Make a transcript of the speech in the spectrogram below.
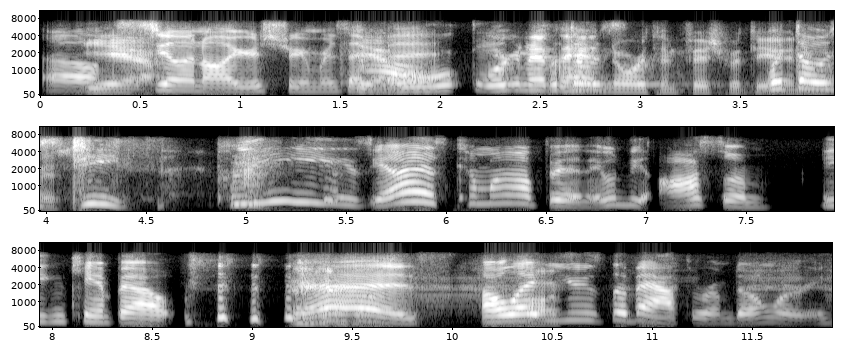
Oh, Yeah. Stealing all your streamers, I Yeah, bet. well, we're, we're gonna have With to head north and fish with you. with those teeth. Please, yes, come up and it would be awesome. You can camp out. Yes. I'll let Awesome. you use the bathroom. Don't worry.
